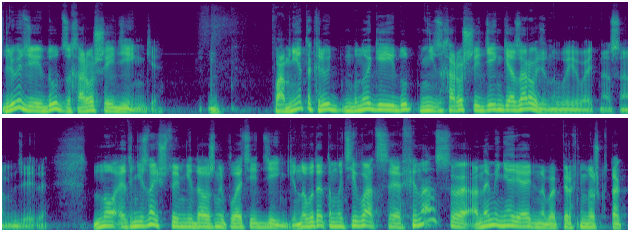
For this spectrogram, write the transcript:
люди идут за хорошие деньги. По мне, так люди, многие идут не за хорошие деньги, а за родину воевать на самом деле. Но это не значит, что им не должны платить деньги. Но вот эта мотивация финансовая, она меня реально, во-первых, немножко так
